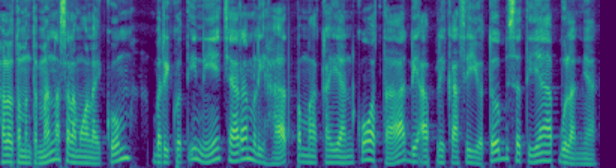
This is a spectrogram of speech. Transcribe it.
Halo teman-teman, Assalamualaikum. Berikut ini cara melihat pemakaian kuota di aplikasi YouTube setiap bulannya.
